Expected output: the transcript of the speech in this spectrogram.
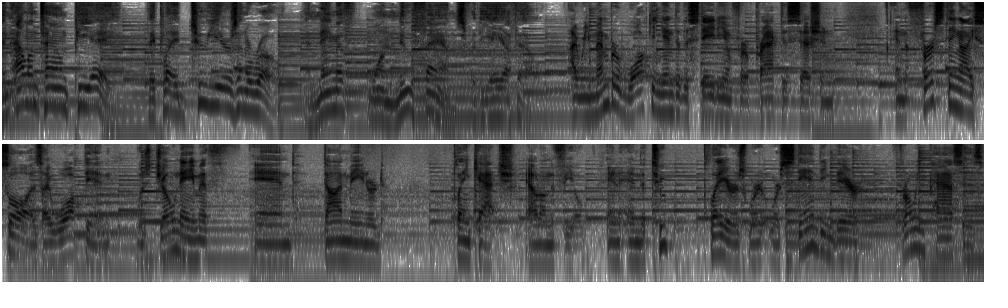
In Allentown, PA, they played two years in a row, and Namath won new fans for the AFL. I remember walking into the stadium for a practice session, and the first thing I saw as I walked in was Joe Namath and Don Maynard playing catch out on the field. And, and the two players were, were standing there throwing passes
